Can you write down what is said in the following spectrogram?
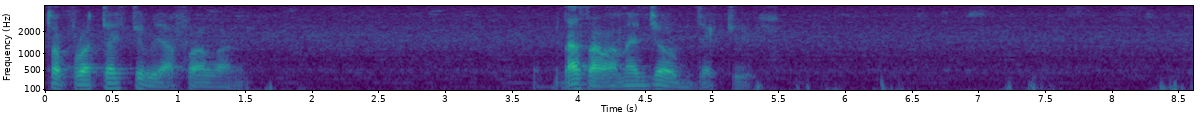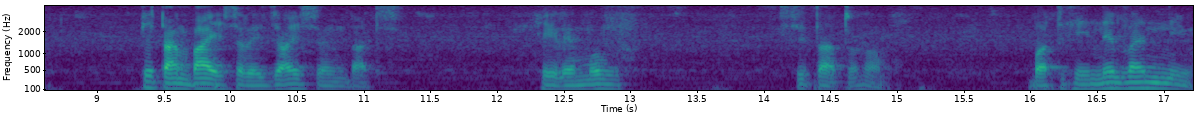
to protect the Biafra land. That's our major objective. Peter Mbah is rejoicing that he removed sit to home. But he never knew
